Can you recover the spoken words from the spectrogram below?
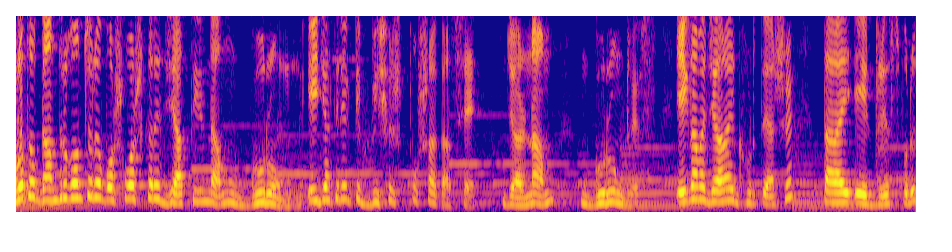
মূলত গান্ধারক অঞ্চলে বসবাসকারী জাতির নাম গুরুং। এই জাতির একটি বিশেষ পোশাক আছে, যার নাম গুরুং ড্রেস। এই গ্রামে যারাই ঘুরতে আসে, তারাই এই ড্রেস পরে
